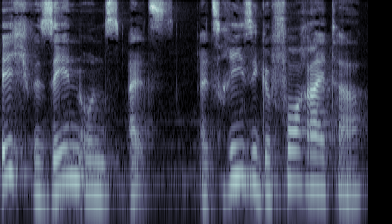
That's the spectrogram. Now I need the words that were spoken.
ich, wir sehen uns als, als riesige Vorreiter,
